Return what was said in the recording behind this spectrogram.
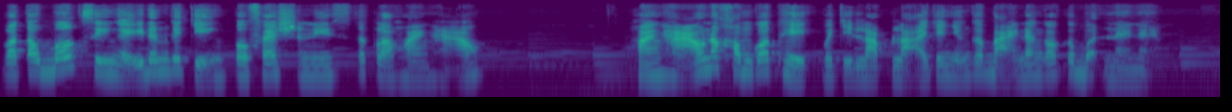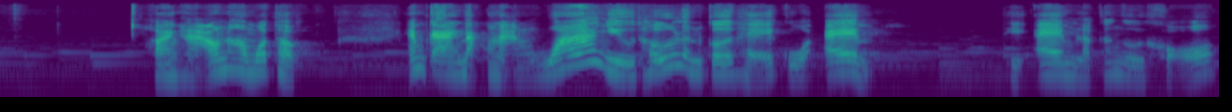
Và tao bớt suy nghĩ đến cái chuyện perfectionist tức là hoàn hảo. Hoàn hảo nó không có thiệt và chị lặp lại cho những cái bạn đang có cái bệnh này nè. Hoàn hảo nó không có thật. Em càng đặt nặng quá nhiều thứ lên cơ thể của em thì em là cái người khổ.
